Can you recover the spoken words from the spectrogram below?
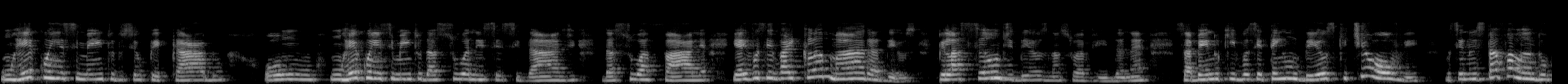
um reconhecimento do seu pecado, ou um, um, reconhecimento da sua necessidade, da sua falha, e aí você vai clamar a Deus pela ação de Deus na sua vida, né? Sabendo que você tem um Deus que te ouve. Você não está falando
